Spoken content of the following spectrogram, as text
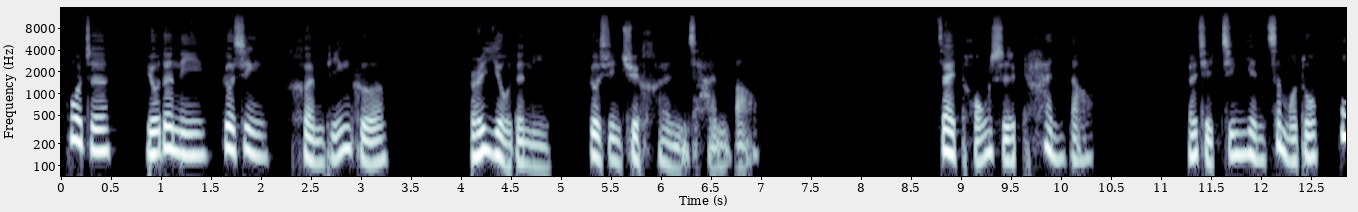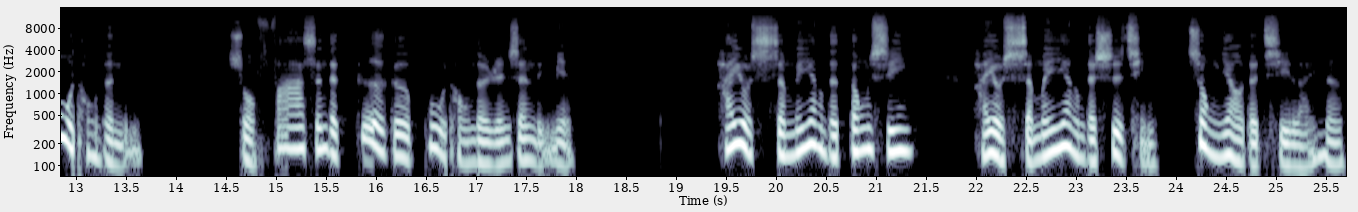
或者有的你个性很平和，而有的你个性却很残暴。在同时看到，而且经验这么多不同的你。所发生的各个不同的人生里面，还有什么样的东西，还有什么样的事情重要的起来呢？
